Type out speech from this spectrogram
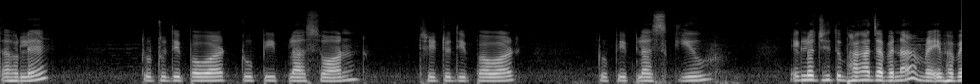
তাহলে two to the power two P plus one three to the power two P plus Q এগুলো যেহেতু ভাঙা যাবে না, আমরা এভাবে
